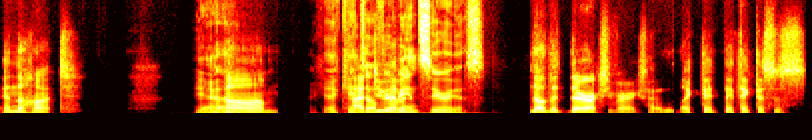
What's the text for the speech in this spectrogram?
and the hunt. Yeah, um I can't I tell if you're have a- being serious. no they're actually very excited. Like they, they think this is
